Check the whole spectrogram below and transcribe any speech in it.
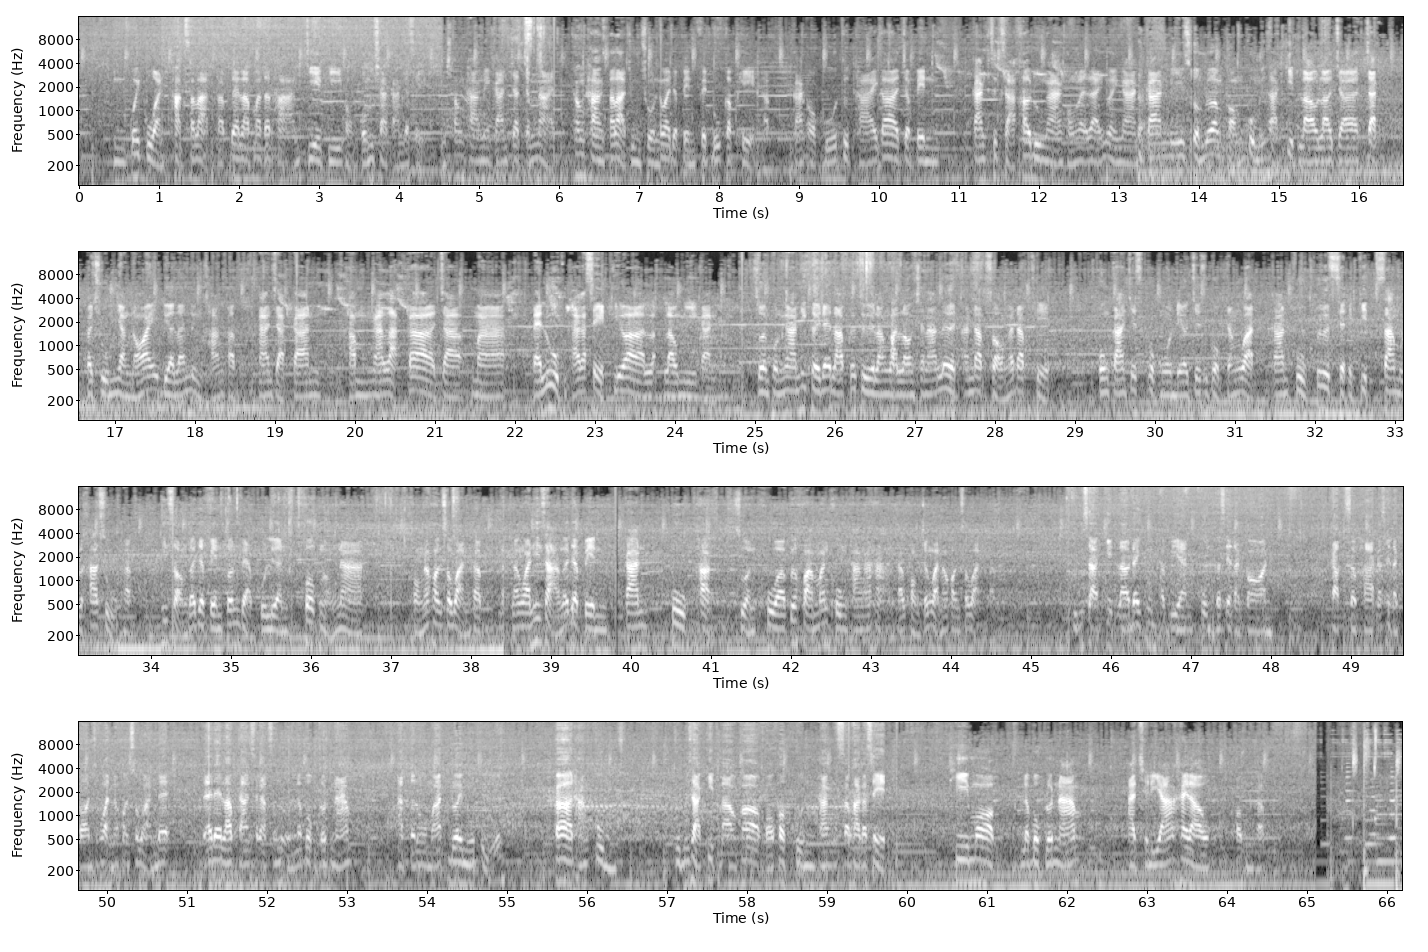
กล้วยกวนผักสลัดครับได้รับมาตรฐาน GAP ของกรมวิชาการเกษตรช่องทางในการจัดจำหน่าย ช่องทางตลาดชุมชนไม่ว่าจะเป็น Facebook กับเพจครับการออกบูธสุดท้ายก็จะเป็นการศึกษาเข้าดูงานของหลาย ๆ หน่วยงาน การมีส่วนร่วมของกลุ่มวิสาหกิจเราเราจะจัดประชุมอย่างน้อยเดือนละหนึ่งครั้งครับงานจากการทำงานหลักก็จะมาแปรรูปอาเกษตรที่ว่าเรามีกัน ส่วนผลงานที่เคยได้รับก็คือรางวัลรองชนะเลิศอันดับ 2 ระดับเขต โครงการ 76 โมเดล 76 จังหวัด การปลูกพืชเศรษฐกิจสร้างมูลค่าสูงครับ ที่ 2 ก็จะเป็นต้นแบบครัวเรือนโคกหนองนาของนครสวรรค์ครับ รางวัลที่ 3 ก็จะเป็นการปลูกผักสวนครัวเพื่อความมั่นคงทางอาหารครับของจังหวัดนครสวรรค์ครับกลุ่มวิสาหกิจเราได้ขึ้นทะเบียนกลุ่มเกษตรกร กับสภาเกษตรกรจังหวัดนครสวรรค์ได้และได้รับการสนับสนุนระบบรดน้ำอัตโนมัติด้วยมือถือ ก็ทางกลุ่ม กลุ่มวิสาหกิจเราก็ขอขอบคุณทางสภาเกษตร ที่มอบระบบรดน้ำอัจฉริยะให้เราขอบคุณครับ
